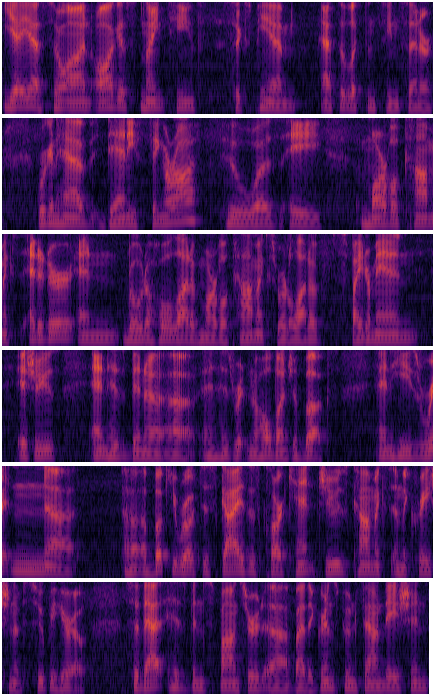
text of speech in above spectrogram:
Yeah, yeah. So on August 19th, 6 p.m. at the Lichtenstein Center, we're going to have Danny Fingeroth, who was a Marvel Comics editor and wrote a whole lot of Marvel Comics, wrote a lot of Spider-Man issues, and has been a, a and has written a whole bunch of books. And he's written uh, a a book he wrote, Disguised as Clark Kent: Jews, Comics, and the Creation of Superhero." So that has been sponsored uh, by the Grinspoon Foundation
